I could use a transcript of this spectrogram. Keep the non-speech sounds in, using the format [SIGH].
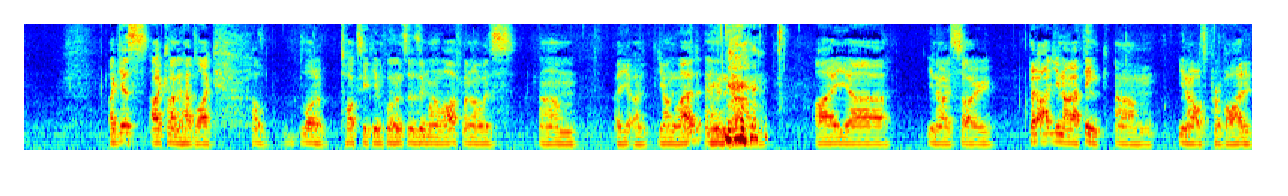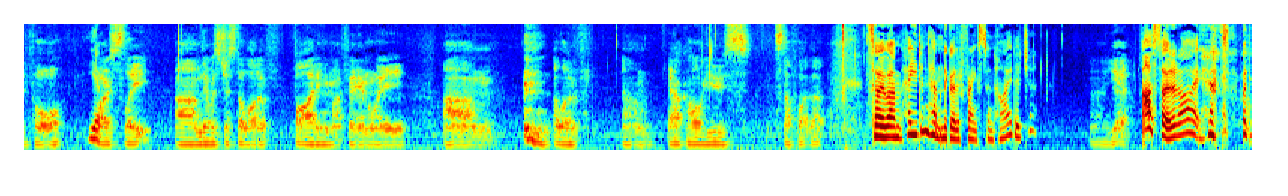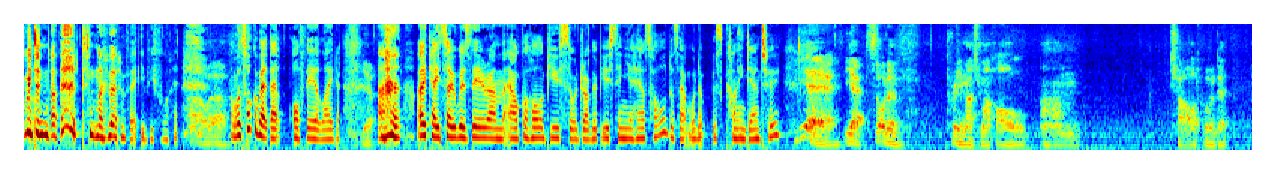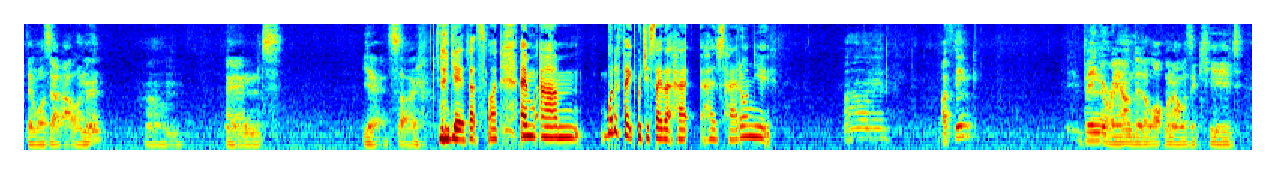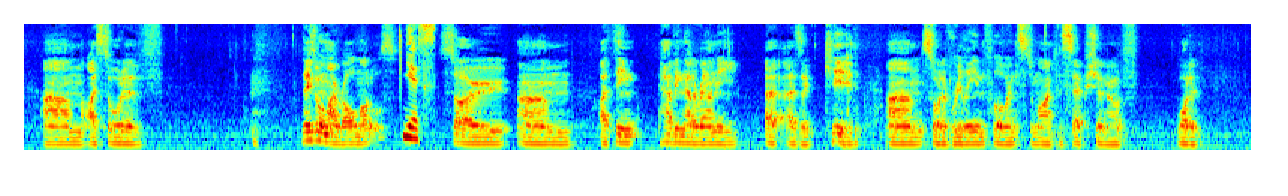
I guess I kind of had like a lot of toxic influences in my life when I was um, a, a young lad, [LAUGHS] and um, I, uh, you know, so, but I, you know, I think, um, you know, I was provided for Yep. mostly. Um, there was just a lot of fighting in my family, um, [CLEARS THROAT] a lot of um, alcohol use, stuff like that. So, um, hey, you didn't happen to go to Frankston High, did you? Yeah. Oh, so did I. but [LAUGHS] we didn't know, didn't know that about you beforehand. Oh wow. We'll talk about that off air later. Yeah. Uh, okay, so was there um, alcohol abuse or drug abuse in your household? Is that what it was coming down to? Yeah, yeah, sort of pretty much my whole um, childhood there was that element. Um, and yeah, so [LAUGHS] yeah, that's fine. And um, what effect would you say that ha- has had on you? um, I think being around it a lot when I was a kid, um, I sort of these were my role models. Yes. So um, I think having that around me uh, as a kid um, sort of really influenced my perception of what it,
